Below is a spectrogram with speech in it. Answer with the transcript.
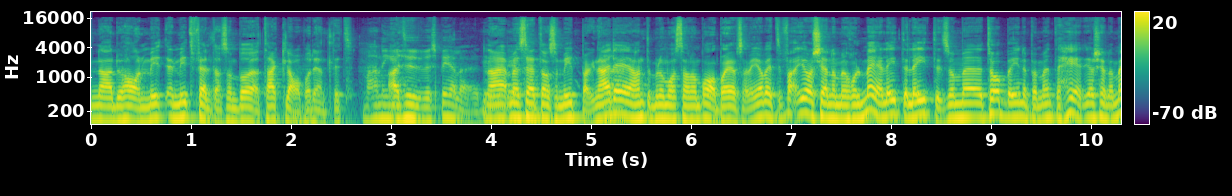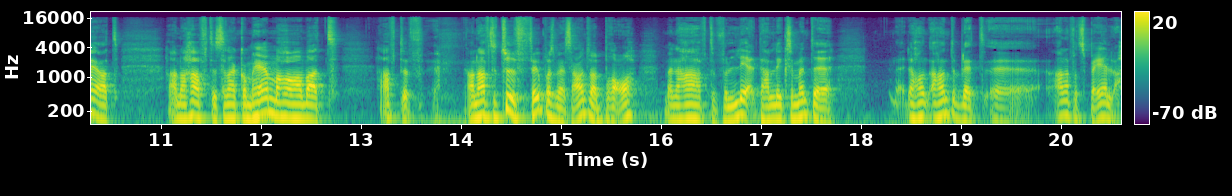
när du har en, mitt, en mittfältare som börjar tackla av ordentligt. Men han är ingen att, huvudspelare? Nej, men sätter honom som mittback. Nej, det är han inte, men då måste ha en bra bredvid Jag, vet, jag känner mig Holmén lite, lite som eh, Tobbe är inne på, men inte helt. Jag känner mer att han har haft det sen han kom hem, har han varit haft det, han har haft det tufft fotbollsmässigt. Han har inte varit bra. Men han har haft det för lätt. Han liksom inte... Det har, har inte blivit... Uh, han har fått spela.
